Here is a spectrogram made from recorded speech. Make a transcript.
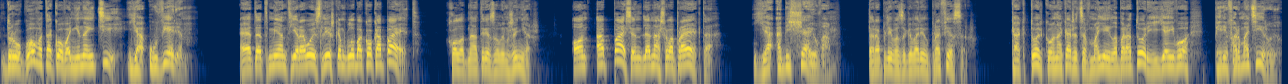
Другого такого не найти. Я уверен». «Этот мент Яровой слишком глубоко копает», — холодно отрезал инженер. «Он опасен для нашего проекта». «Я обещаю вам», — торопливо заговорил профессор. «Как только он окажется в моей лаборатории, я его переформатирую,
